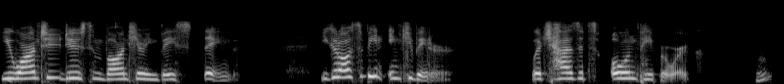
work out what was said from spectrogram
you want to do some volunteering based thing. You could also be an incubator, which has its own paperwork. Hmm.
